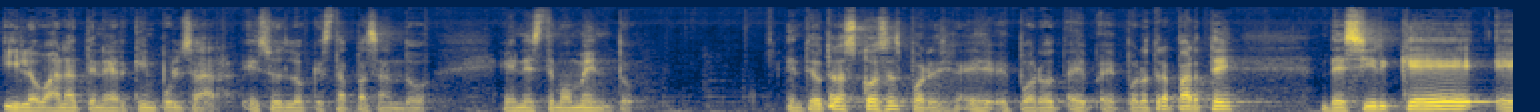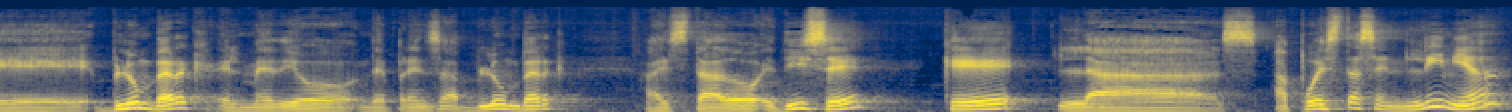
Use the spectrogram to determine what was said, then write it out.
y lo van a tener que impulsar. Eso es lo que está pasando en este momento. Entre otras cosas, por, eh, por, eh, por otra parte, decir que eh, Bloomberg, el medio de prensa Bloomberg, ha estado, dice que las apuestas en línea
